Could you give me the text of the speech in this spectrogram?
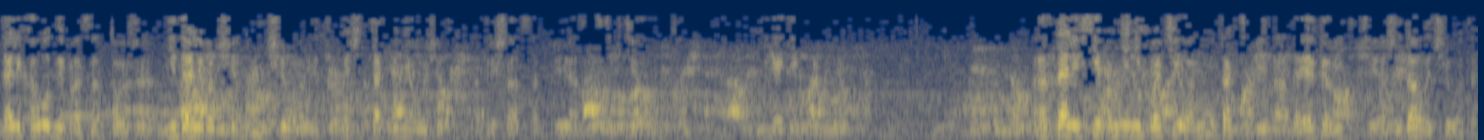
Дали холодный просад тоже. Не дали вообще, ну ничего, это значит так меня учат отрешаться от привязанности к телу. Никаких проблем. Раздали все, по мне не хватило, ну так тебе и надо. Эго, видите, ожидало чего-то.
